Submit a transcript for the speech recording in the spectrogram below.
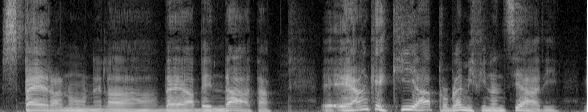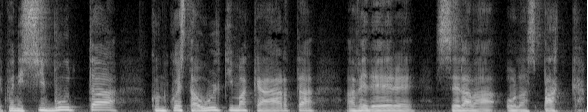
sperano nella dea bendata e, e anche chi ha problemi finanziari e quindi si butta con questa ultima carta a vedere se la va o la spacca.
